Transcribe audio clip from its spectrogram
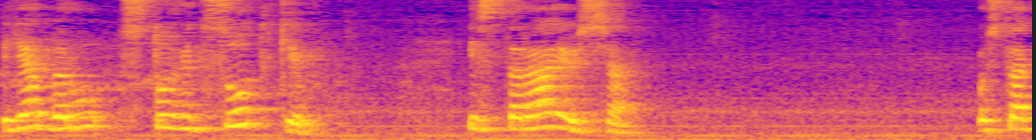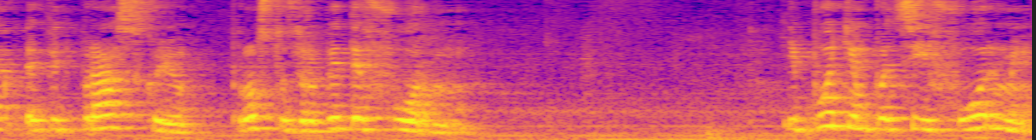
Я беру 100% і стараюся ось так під праскою просто зробити форму. І потім по цій формі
